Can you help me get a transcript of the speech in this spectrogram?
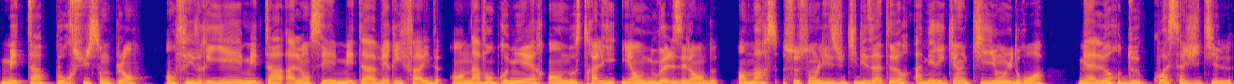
Meta poursuit son plan. En février, Meta a lancé Meta Verified en avant-première en Australie et en Nouvelle-Zélande. En mars, ce sont les utilisateurs américains qui y ont eu droit. Mais alors de quoi s'agit-il?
